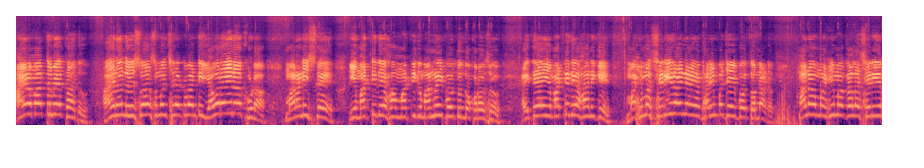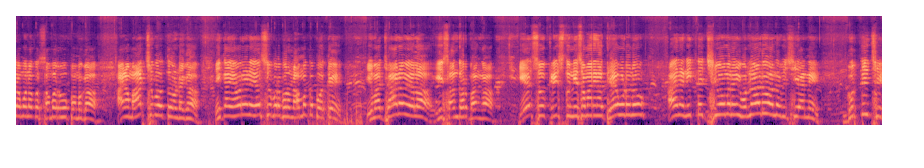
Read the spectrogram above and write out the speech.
ఆయన మాత్రమే కాదు ఆయన విశ్వాసం ఉంచినటువంటి ఎవరైనా కూడా మరణిస్తే ఈ మట్టి దేహం మట్టికి మన్నైపోతుంది ఒకరోజు. అయితే ఈ మట్టి దేహానికి మహిమ శరీరాన్ని ఆయన ధరింపజేయబోతున్నాడు. తన మహిమ గల శరీరమునకు సమరూపముగా ఆయన మార్చిపోతూ ఉండగా ఇంకా ఎవరైనా యేసు ప్రభును నమ్మకపోతే ఈ మధ్యాహ్నం వేళ ఈ సందర్భంగా యేసు క్రీస్తు నిజమైన దేవుడును ఆయన నిత్య జీవమునై ఉన్నాడు అన్న విషయాన్ని గుర్తించి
